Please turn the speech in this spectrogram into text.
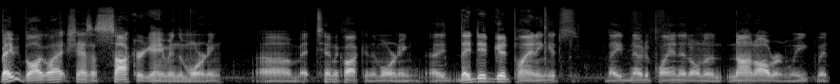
Baby Blogle actually has a soccer game in the morning um, at 10 o'clock in the morning. Uh, they did good planning. It's they know to plan it on a non-Auburn week, but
